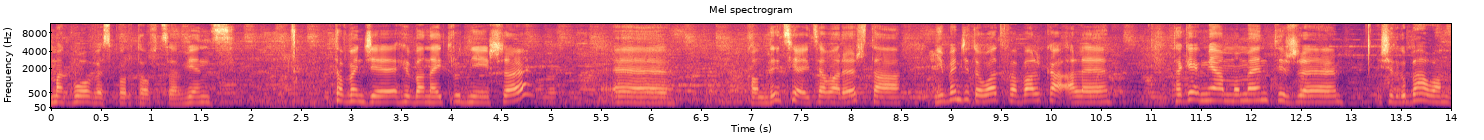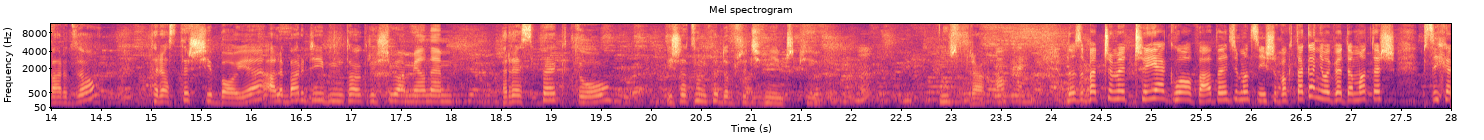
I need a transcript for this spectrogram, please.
ma głowę sportowca, więc to będzie chyba najtrudniejsze. E, kondycja i cała reszta. Nie będzie to łatwa walka, ale tak jak miałam momenty, że się tego bałam bardzo, teraz też się boję, ale bardziej bym to określiła mianem respektu i szacunku do przeciwniczki niż strachu. No zobaczymy, czyja głowa będzie mocniejsza w oktagonie, bo wiadomo też psychika,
